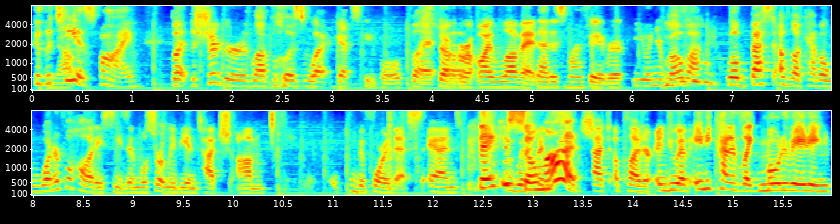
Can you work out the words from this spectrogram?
because the Yeah. tea is fine, but the sugar level is what gets people. But uh, Sure. Oh, I love it. that is my favorite. you and your boba. well, best of luck. Have a wonderful holiday season. We'll certainly be in touch um, before this. And Thank you so much. such a pleasure. And do you have any kind of like motivating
